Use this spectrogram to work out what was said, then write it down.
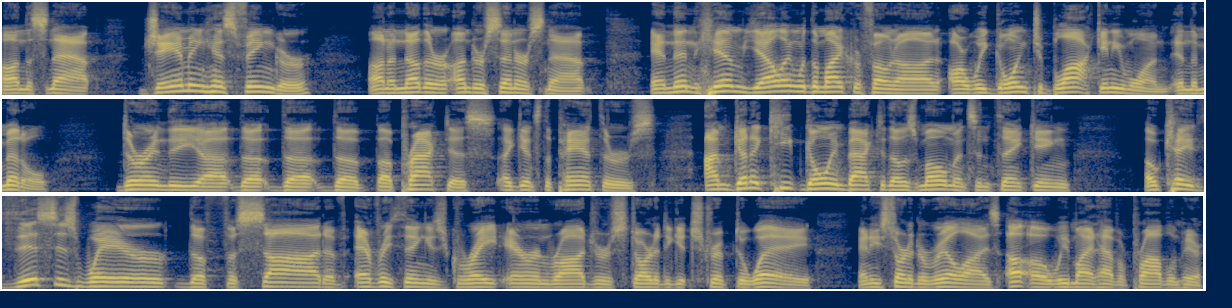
on the snap, jamming his finger on another under center snap and then him yelling with the microphone on, "Are we going to block anyone in the middle during the uh, the the the uh, practice against the Panthers?" I'm gonna keep going back to those moments and thinking, okay, this is where the facade of everything is great. Aaron Rodgers started to get stripped away. And he started to realize, uh oh, we might have a problem here.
